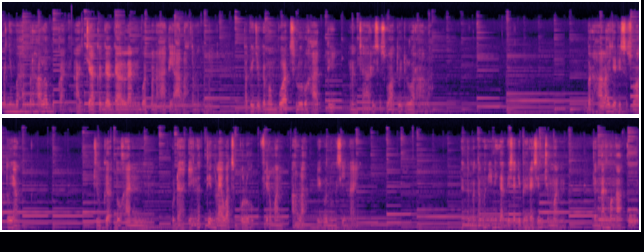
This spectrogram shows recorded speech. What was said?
Penyembahan berhala bukan aja kegagalan buat menaati Allah, teman-teman, tapi juga membuat seluruh hati mencari sesuatu di luar Allah berhala jadi sesuatu yang juga Tuhan udah ingetin lewat 10 firman Allah di Gunung Sinai. Dan teman-teman ini nggak bisa diberesin cuman dengan mengaku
